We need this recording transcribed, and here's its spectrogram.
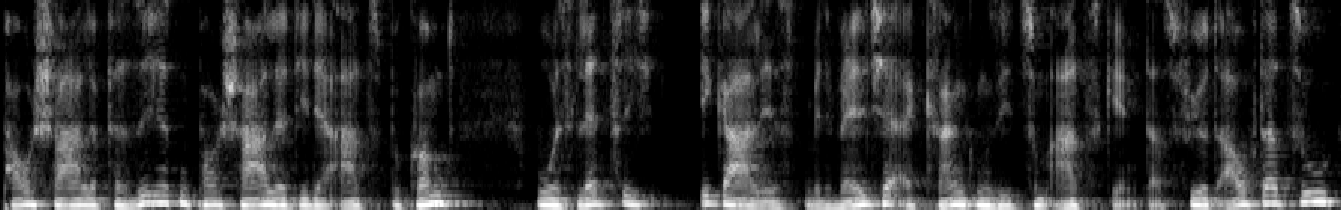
Pauschale, Versichertenpauschale, die der Arzt bekommt, wo es letztlich egal ist, mit welcher Erkrankung Sie zum Arzt gehen. Das führt auch dazu,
